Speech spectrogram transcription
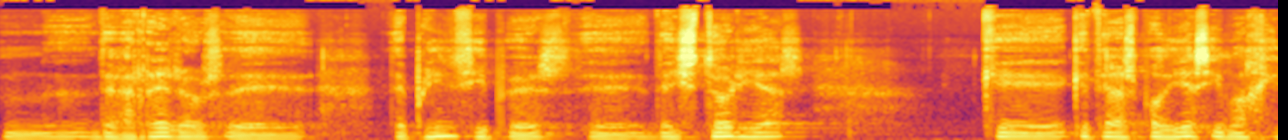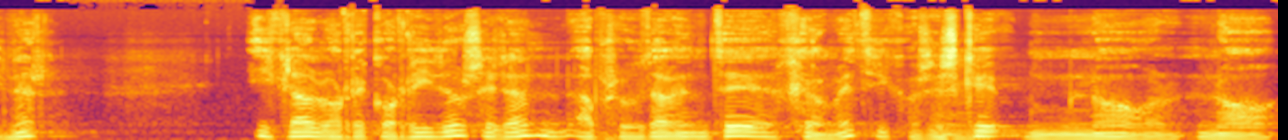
mm, de guerreros, de, de príncipes, de, historias que, que, te las podías imaginar. Y claro, los recorridos eran absolutamente geométricos. Es mm. que no, no,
